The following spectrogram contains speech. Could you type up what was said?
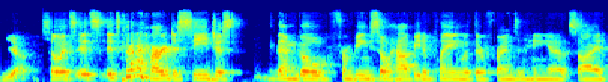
Yeah. So it's it's it's kind of hard to see just them go from being so happy to playing with their friends and hanging out outside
